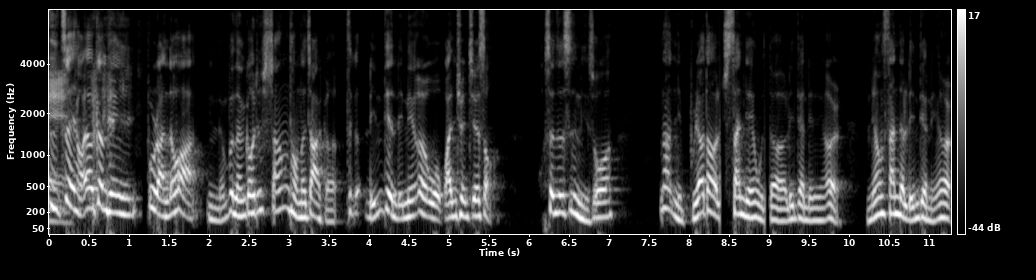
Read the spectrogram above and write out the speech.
是最好要更便宜，不然的话，你能不能够就相同的价格，这个零点零零二我完全接受，甚至是你说，那你不要到三点五的零点零零二，你用三的零点零二，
